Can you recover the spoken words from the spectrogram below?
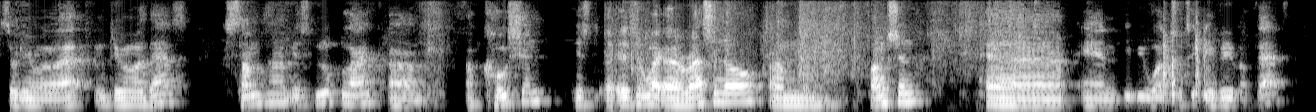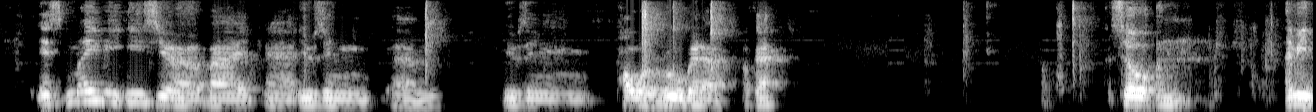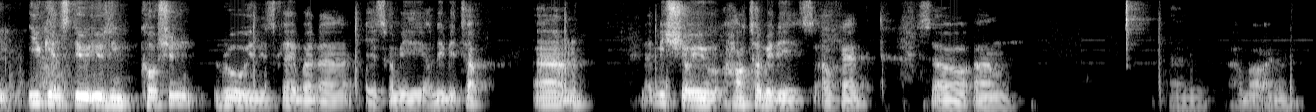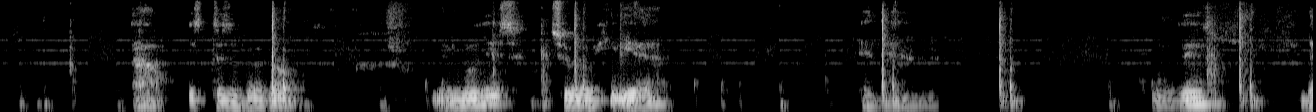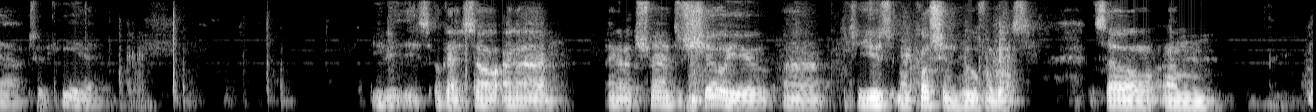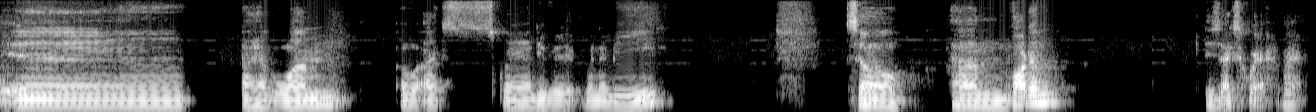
So do you remember that? Do you remember that? Sometimes it look like um, a quotient. It's, it's like a rational um, function. Uh, and if you want to take a derivative of that, it's maybe easier by uh, using um, using power rule better. Okay. So, um, I mean, you can still using quotient rule in this case, but uh, it's gonna be a little bit tough. Um, let me show you how tough it is. Okay, so um, um how about I don't. Oh, it doesn't want to go. Let me move this to here, and then move this down to here. Do this. Okay, so I'm gonna I'm gonna try to show you uh, to use my quotient rule for this. So um, uh, I have one over x squared divided by b. So um, bottom is x squared, right?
